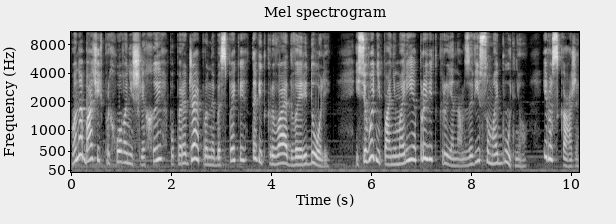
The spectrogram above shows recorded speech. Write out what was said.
Вона бачить приховані шляхи, попереджає про небезпеки та відкриває двері долі. І сьогодні пані Марія привідкриє нам завісу майбутнього і розкаже,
